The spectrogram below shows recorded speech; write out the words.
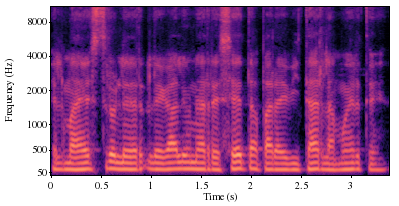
el maestro le regale una receta para evitar la muerte.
